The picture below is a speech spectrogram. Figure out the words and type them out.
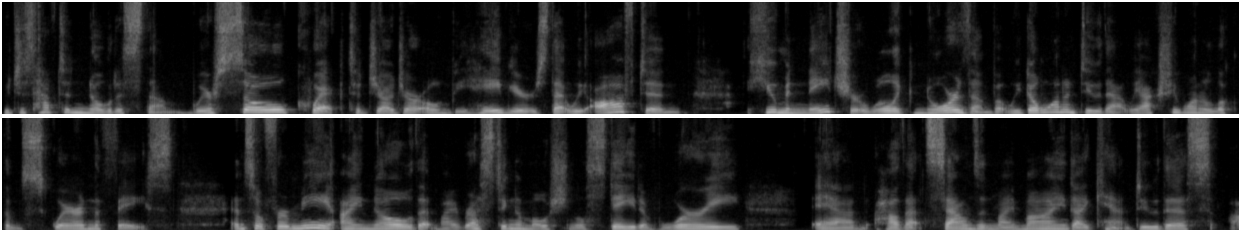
We just have to notice them. We're so quick to judge our own behaviors that we often human nature will ignore them, but we don't want to do that. We actually want to look them square in the face. And so for me, I know that my resting emotional state of worry and how that sounds in my mind, I can't do this. Uh,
